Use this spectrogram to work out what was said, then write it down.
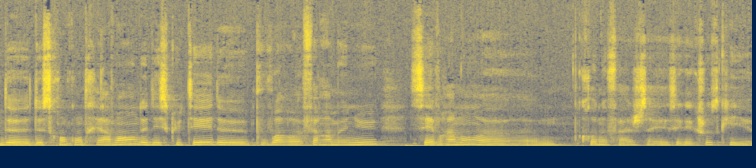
de, de, se rencontrer avant, de discuter, de pouvoir faire un menu. C'est vraiment chronophage. C'est quelque chose qui, euh,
